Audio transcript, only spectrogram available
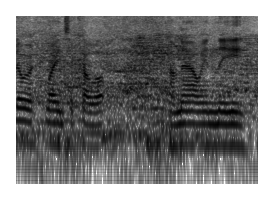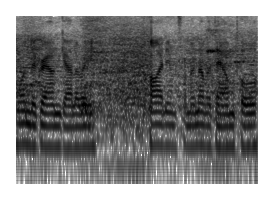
made our way into co-op. I'm now in the Wonderground Gallery, hiding from another downpour.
